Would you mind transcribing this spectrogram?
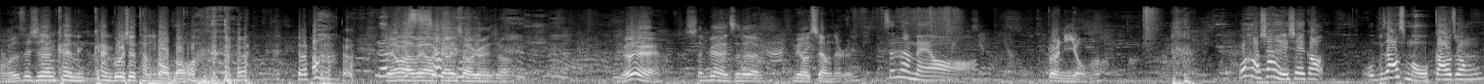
我在街上看看过一些糖宝宝，没有啊，没有，开玩笑，开玩笑。没有，身边还真的没有这样的人，真的没有。不然你有吗？我好像有一些高，我不知道什么，我高中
